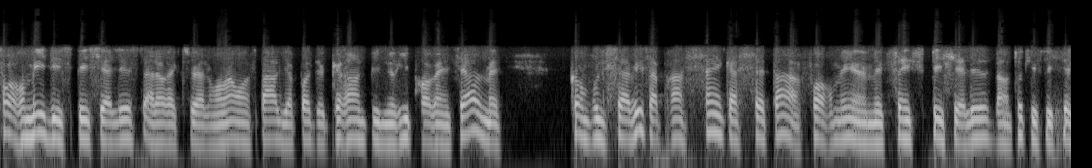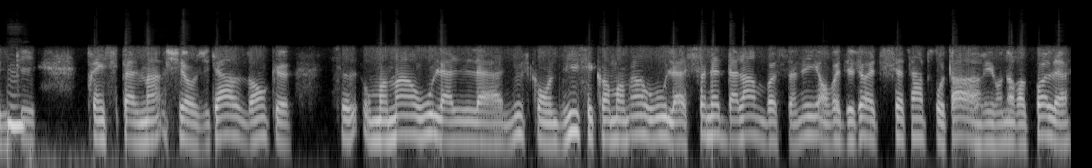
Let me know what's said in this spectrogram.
former des spécialistes à l'heure actuelle. Au moment où on se parle, il n'y a pas de grande pénurie provinciale, mais comme vous le savez, ça prend cinq à sept ans à former un médecin spécialiste dans toutes les spécialités, mm. principalement chirurgicales. Donc, euh, au moment où la, la nous, ce qu'on dit, c'est qu'au moment où la sonnette d'alarme va sonner, on va déjà être sept ans trop tard et on n'aura pas la,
